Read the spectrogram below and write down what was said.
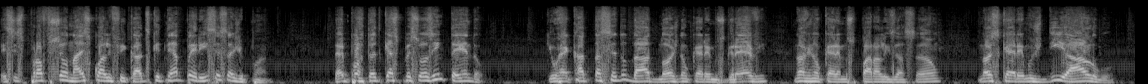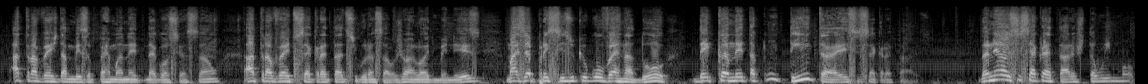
esses profissionais qualificados que têm a perícia sergipana. É importante que as pessoas entendam que o recado está sendo dado. Nós não queremos greve, nós não queremos paralisação, nós queremos diálogo através da mesa permanente de negociação, através do secretário de Segurança, João Eloy Menezes, mas é preciso que o governador dê caneta com tinta a esses secretários. Daniel, esses secretários estão imo,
